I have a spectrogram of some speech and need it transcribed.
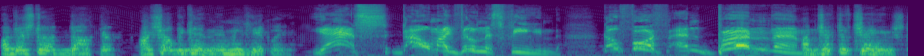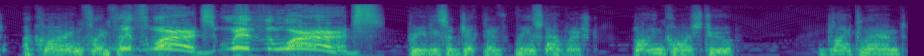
Understood, Doctor. I shall begin immediately. Yes! Go, my villainous fiend! Go forth and burn them! Objective changed. Acquiring flamethrower. With words! With words! Previous objective reestablished. Plotting course to Blightland.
